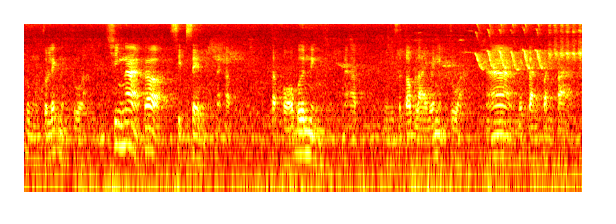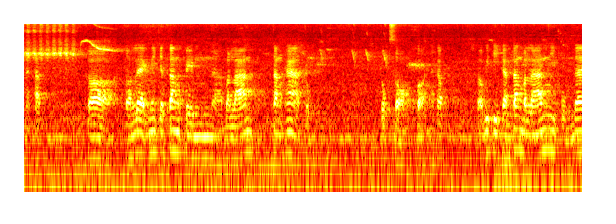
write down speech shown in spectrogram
ลูกหมุนตัวเล็กหนึ่งตัว ชิ่งหน้าก็ 10 เซนนะครับตะขอเบอร์หนึ่งนะครับ มีสต็อปไลน์ไว้หนึ่งตัวอ่าไว้กันฟันปานะครับ ก็ตอนแรกนี่จะตั้งเป็นบาลานซ์ตั้ง 5 ตกตก 2 ก่อนนะครับก็วิธีการตั้งบาลานซ์นี่ผมได้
